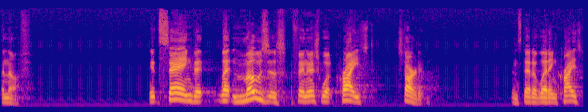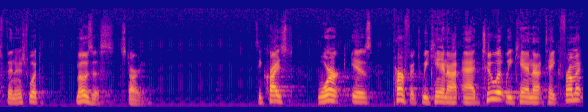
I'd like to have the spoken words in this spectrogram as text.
enough. It's saying that let Moses finish what Christ started instead of letting Christ finish what Moses started. See, Christ's work is perfect. We cannot add to it, we cannot take from it,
